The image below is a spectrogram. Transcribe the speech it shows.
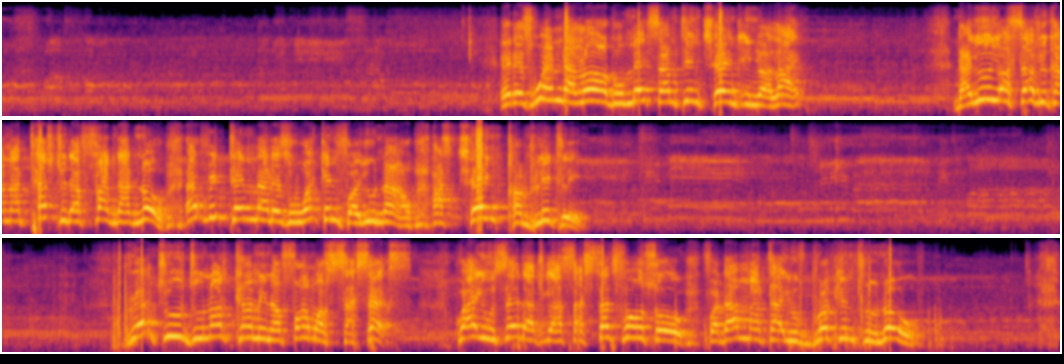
It is when the Lord will make something change in your life that you yourself you can attest to the fact that no everything that is working for you now has changed completely breakthroughs do not come in a form of success. Where you say that you are successful so for that matter you've broken through. No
